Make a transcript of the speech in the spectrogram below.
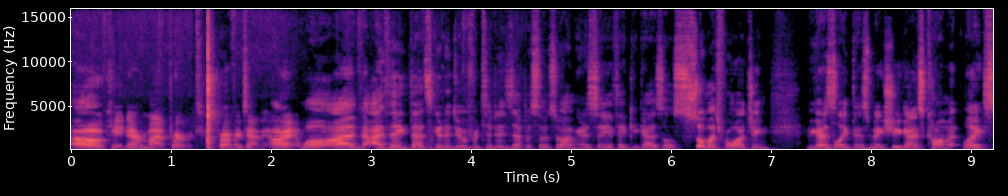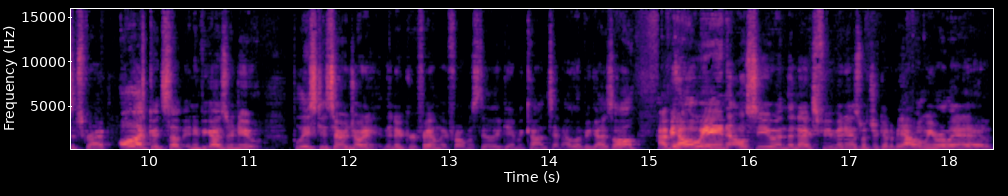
Oh, okay. Never mind. Perfect. Perfect timing. All right. Well, uh, I think that's going to do it for today's episode. So I'm going to say thank you guys all so much for watching. If you guys like this, make sure you guys comment, like, subscribe, all that good stuff. And if you guys are new, please consider joining the Nicker family for almost daily gaming content. I love you guys all. Happy Halloween. I'll see you in the next few videos, which are going to be Halloween related.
